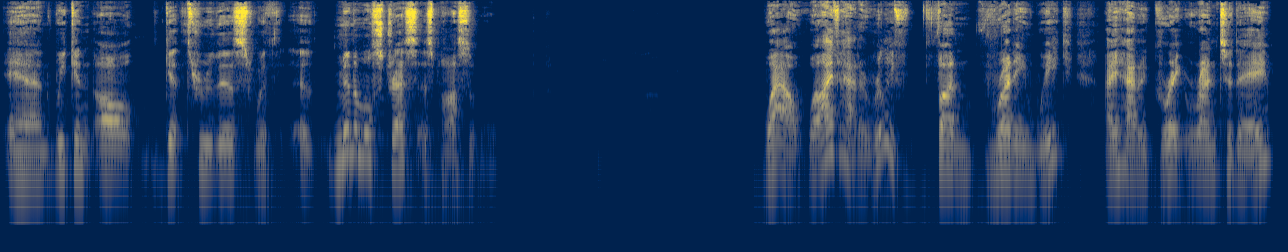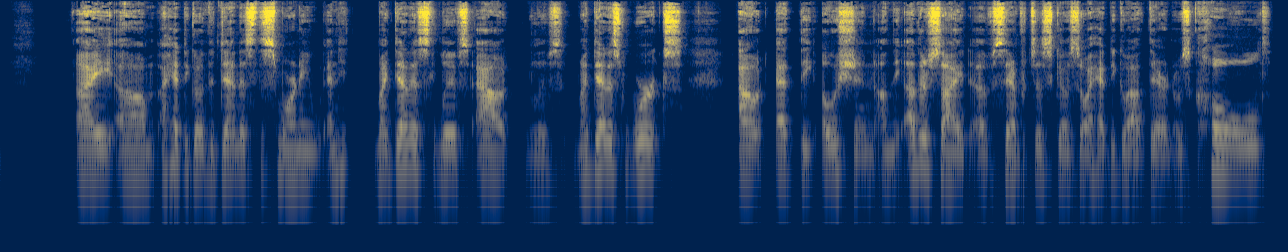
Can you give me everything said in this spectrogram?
and we can all get through this with minimal stress as possible. Wow. Well, I've had a really fun running week. I had a great run today. I um, I had to go to the dentist this morning, and he, my dentist lives out lives. My dentist works out at the ocean on the other side of San Francisco, so I had to go out there, and it was cold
